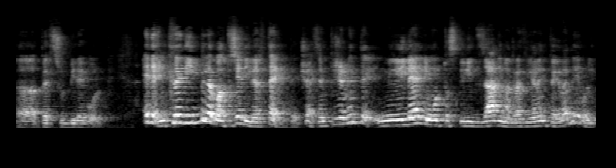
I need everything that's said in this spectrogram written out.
eh, per subire colpi ed è incredibile quanto sia divertente cioè semplicemente livelli molto stilizzati ma graficamente gradevoli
